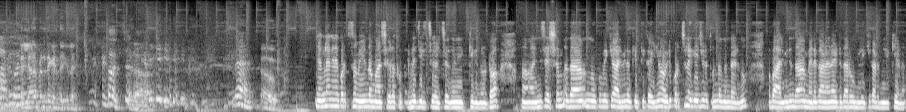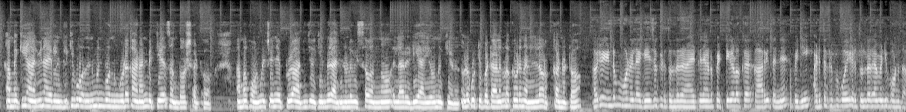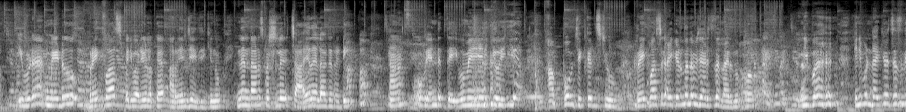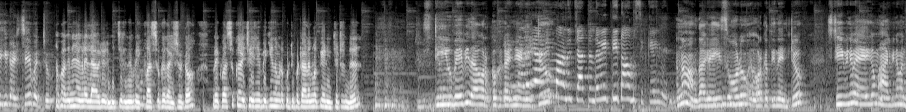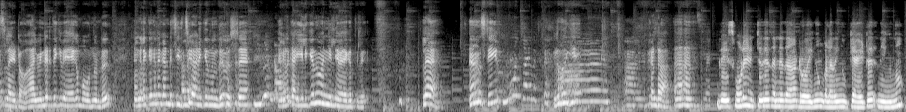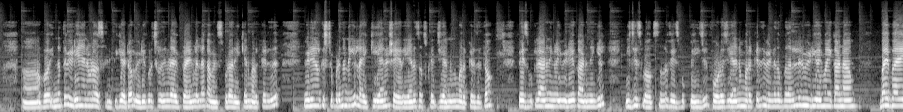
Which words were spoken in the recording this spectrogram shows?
അതുപോലെ കല്യാണ പെണ്ണിന്റെ അടുത്തേക്ക് അല്ലേ? ഞങ്ങൾ അങ്ങനെ കുറച്ച് സമയം തമാശകളൊക്കെ പറഞ്ഞ് ചിരിച്ച് കളിച്ച് അങ്ങനെ ഇരിക്കുന്നു കേട്ടോ അതിനുശേഷം അതാ നോക്കുമ്പോഴേക്കും ആൽവിനൊക്കെ എത്തിക്കഴിഞ്ഞു. അവർ കുറച്ച് ലഗേജ് എടുത്തുകൊണ്ട് വന്നിട്ടുണ്ടായിരുന്നു. അപ്പോൾ ആൽവിനും ഇതാ അമ്മേനെ കാണാനായിട്ട് ഇതാ റൂമിലേക്ക് കടന്നിരിക്കുകയാണ്. അമ്മയ്ക്ക് ആൽവിൻ അയർലൻഡിലേക്ക് പോകുന്നതിന് മുൻപ് ഒന്നും കൂടെ കാണാൻ പറ്റിയ സന്തോഷം കേട്ടോ അമ്മ ഫോൺ വിളിച്ചു കഴിഞ്ഞാൽ എപ്പോഴും ആദ്യം ചോദിക്കുന്നത് ആൽവിനുള്ള വിസ വന്നോ? എല്ലാം റെഡി ആയോ? എന്നൊക്കെയാണ്. നമ്മുടെ കുട്ടിപ്പട്ടാളങ്ങളൊക്കെ ഇവിടെ നല്ല ഉറക്കാണ് കേട്ടോ അവർ വീണ്ടും പോകണം ലഗേജ് ഒക്കെ എടുത്തുകൊണ്ട് വരാനായിട്ട് ഞങ്ങളുടെ പെട്ടികളൊക്കെ കാറിൽ തന്നെ. അപ്പൊ ഇനി അടുത്ത ട്രിപ്പ് പോയി എടുത്തുകൊണ്ട് വരാൻ വേണ്ടി പോണതാ. ഇവിടെ മെഡു ബ്രേക്ക്ഫാസ്റ്റ് പരിപാടികളൊക്കെ അറേഞ്ച് ചെയ്തിരിക്കുന്നു. ഇന്ന് എന്താണ് സ്പെഷ്യൽ ചായ റെഡി ഓ എന്റെ ദൈവമേ എനിക്ക് വയ്യ. അപ്പവും ചിക്കൻ സ്റ്റൂവും ബ്രേക്ക്ഫാസ്റ്റ് കഴിക്കണം എന്ന് തന്നെ വിചാരിച്ചതല്ലായിരുന്നു. അപ്പോൾ ഇനിയിപ്പോൾ ഇനിയിപ്പോൾ ഉണ്ടാക്കി വെച്ച സ്ഥിതിക്ക് കഴിച്ചേ പറ്റൂ. അപ്പോൾ അങ്ങനെ ഞങ്ങൾ എല്ലാവരും ഒരുമിച്ചിരുന്ന് ബ്രേക്ക്ഫാസ്റ്റ് ഒക്കെ കഴിച്ചു കേട്ടോ ബ്രേക്ക്ഫാസ്റ്റ് ഒക്കെ കഴിച്ചു കഴിഞ്ഞപ്പോഴേക്കും നമ്മുടെ കുട്ടിപ്പട്ടാളങ്ങളൊക്കെ എണീറ്റിട്ടുണ്ട്. സ്റ്റീവ് ബേബി ഇതാ ഉറക്കമൊക്കെ കഴിഞ്ഞ് എണീറ്റു. അതാ ഗ്രേസ് മോളും ഉറക്കത്തിൽ നിന്ന് എനിറ്റു സ്റ്റീവിന് വേഗം ആൽവിനെ മനസ്സിലായിട്ടോ ആൽവിന്റെ അടുത്തേക്ക് വേഗം പോകുന്നുണ്ട്. ഞങ്ങളൊക്കെ ഇങ്ങനെ കണ്ട് ചിരിച്ചു കാണിക്കുന്നുണ്ട്. പക്ഷേ ഞങ്ങളുടെ കയ്യിലേക്കൊന്നും വന്നില്ല വേഗത്തിൽ? അല്ലേ? സ്റ്റീവ്? ഇത് നോക്കി കണ്ട. ഗ്രേസ് മോൾ എനിച്ചത് തന്നെ ഇതാ ഡ്രോയിങ്ങും കളറിങ്ങും ഒക്കെ ആയിട്ട് നീങ്ങുന്നു. അപ്പോൾ ഇന്നത്തെ വീഡിയോ ഞാനിവിടെ അവസാനിപ്പിക്കുക കേട്ടോ. വീഡിയോ കുറിച്ചുള്ള നിങ്ങളുടെ അഭിപ്രായങ്ങളെല്ലാം കമൻസിലൂടെ അറിയിക്കാൻ മറക്കരുത്. വീഡിയോ നിങ്ങൾക്ക് ഇഷ്ടപ്പെടുന്നുണ്ടെങ്കിൽ ലൈക്ക് ചെയ്യാനും ഷെയർ ചെയ്യാനും സബ്സ്ക്രൈബ് ചെയ്യാനൊന്നും മറക്കരുത് കേട്ടോ. ഫേസ്ബുക്കിലാണ് നിങ്ങൾ ഈ വീഡിയോ കാണുന്നതെങ്കിൽ വിജീസ് ബ്ലോഗ്സ് എന്നുള്ള ഫേസ്ബുക്ക് പേജ് ഫോളോ ചെയ്യാനും മറക്കരുത്. വീണ്ടും നമുക്ക് നല്ലൊരു വീഡിയോയുമായി കാണാം. Bye bye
